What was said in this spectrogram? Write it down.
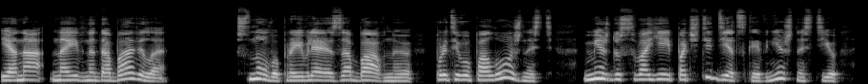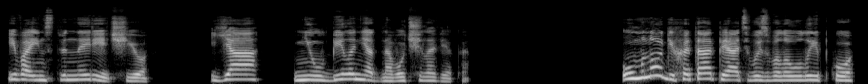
И она наивно добавила снова проявляя забавную противоположность между своей почти детской внешностью и воинственной речью. «Я не убила ни одного человека». У многих это опять вызвало улыбку,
